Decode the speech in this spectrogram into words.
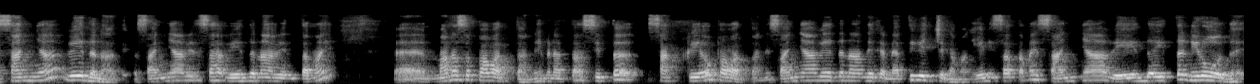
සංඥා වේදනා දෙක. සංඥාවෙන් සහ වේදනාවෙන් තමයි මනස පවත්න්නේ. එහෙම නැත්නම් සිත සක්‍රියව පවත්න්නේ. සංඥා වේදනා දෙක නැති වෙච්ච ගමන් ඒ නිසා තමයි සංඥා වේදිත නිරෝධය.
